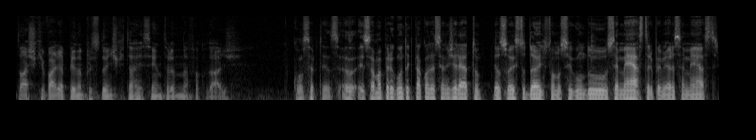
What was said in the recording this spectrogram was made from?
tu acha que vale a pena para o estudante que está recém entrando na faculdade? Com certeza. Isso é uma pergunta que está acontecendo direto. Eu sou estudante, estou no segundo semestre, primeiro semestre.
